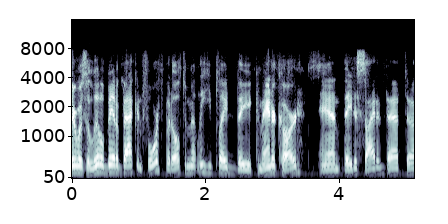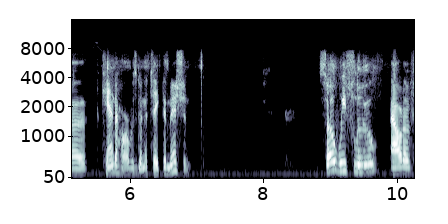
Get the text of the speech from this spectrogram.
there was a little bit of back and forth, but ultimately he played the commander card, and they decided that uh, Kandahar was going to take the mission. So we flew out of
